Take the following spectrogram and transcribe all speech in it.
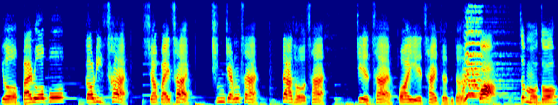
有白萝卜、高丽菜、小白菜、青江菜、大头菜、芥菜、花椰菜等等。哇，这么多，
